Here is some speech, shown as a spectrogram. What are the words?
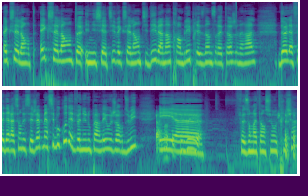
Excellente, excellente initiative, excellente idée. Bernard Tremblay, président directeur général de la Fédération des Cégeps. Merci beaucoup d'être venu nous parler aujourd'hui. Et euh, faisons attention aux tricheurs.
